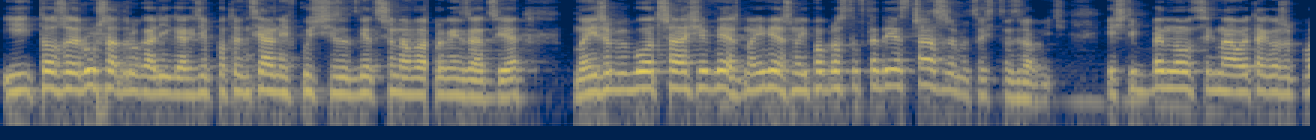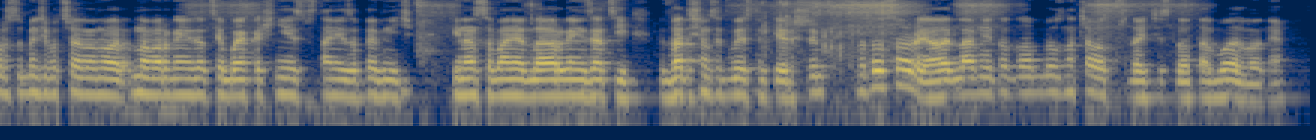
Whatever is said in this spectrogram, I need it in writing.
i to, że rusza druga liga, gdzie potencjalnie wpuści się ze dwie, trzy nowe organizacje, no i żeby było trzeba się, wiesz, no i wiesz, no i po prostu wtedy jest czas, żeby coś z tym zrobić. Jeśli będą sygnały tego, że po prostu będzie potrzebna nowa, nowa organizacja, bo jakaś nie jest w stanie zapewnić finansowania dla organizacji w 2021, no to sorry, ale dla mnie to, to by oznaczało sprzedajcie slot albo elo, nie?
